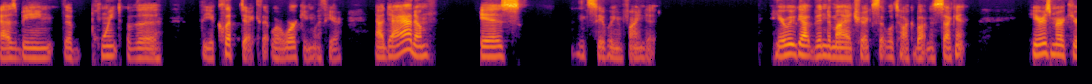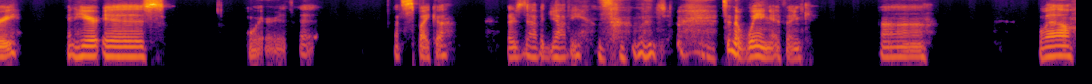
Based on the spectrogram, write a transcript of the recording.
as being the point of the, the ecliptic that we're working with here. Now, diadem is, let's see if we can find it. Here we've got Vindemiatrix that we'll talk about in a second. Here's Mercury, and here is, where is it? That's Spica. There's Zavijava. it's in the wing, I think. Uh, well,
